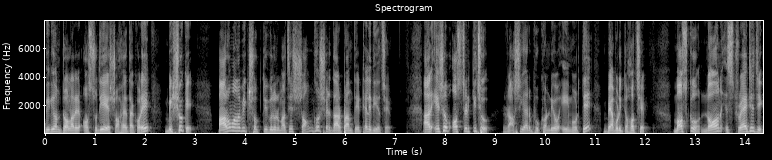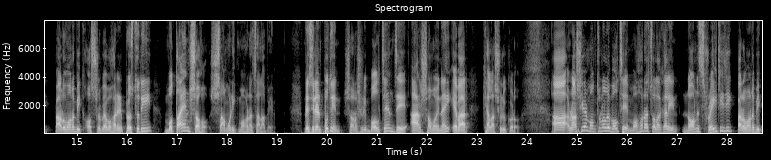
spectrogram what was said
বিলিয়ন ডলারের অস্ত্র দিয়ে সহায়তা করে বিশ্বকে পারমাণবিক শক্তিগুলোর মাঝে সংঘর্ষের দ্বারপ্রান্তে ঠেলে দিয়েছে। আর এসব অস্ত্রের কিছু রাশিয়ার ভূখণ্ডেও এই মুহূর্তে ব্যবহৃত হচ্ছে। মস্কো নন স্ট্র্যাটেজিক পারমাণবিক অস্ত্র ব্যবহারের প্রস্তুতি মোতায়েন সহ সামরিক মহড়া চালাবে। প্রেসিডেন্ট পুতিন সরাসরি বলছেন যে আর সময় নাই, এবার খেলা শুরু করো। রাশিয়ার মন্ত্রণালয় বলছে, মহড়া চলাকালীন নন স্ট্র্যাটেজিক পারমাণবিক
